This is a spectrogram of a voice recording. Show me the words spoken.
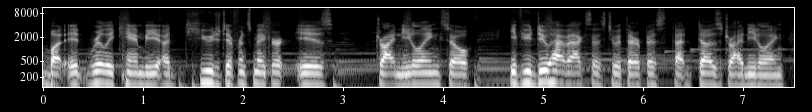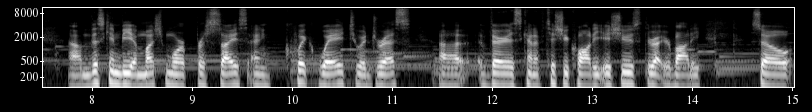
but it really can be a huge difference maker is dry needling. So if you do have access to a therapist that does dry needling, um, this can be a much more precise and quick way to address uh, various kind of tissue quality issues throughout your body. So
